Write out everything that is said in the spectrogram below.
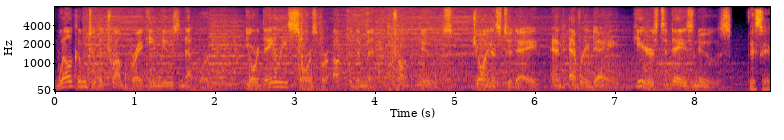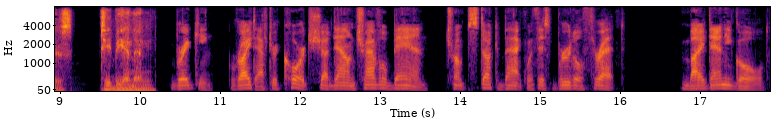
Welcome to the Trump Breaking News Network, your daily source for up-to-the-minute Trump news. Join us today and every day. Here's today's news. This is TBNN. Breaking, right after court shut down travel ban, Trump stuck back with this brutal threat. By Danny Gold.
